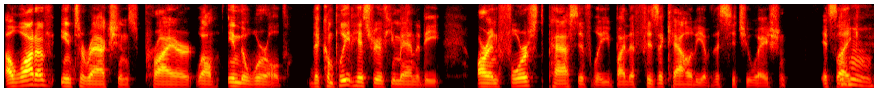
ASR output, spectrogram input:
a lot of interactions prior, well, in the world, the complete history of humanity are enforced passively by the physicality of the situation. It's like mm-hmm.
